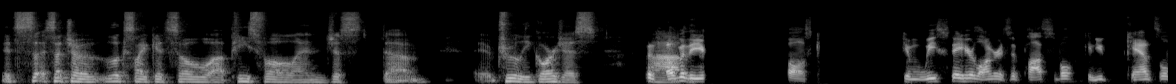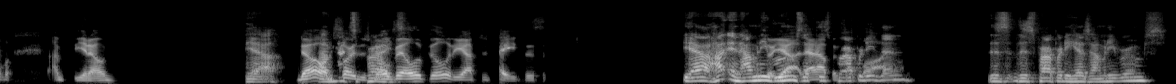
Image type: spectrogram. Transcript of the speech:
it's such a looks like it's so uh, peaceful and just um truly gorgeous. Over Um, the years, can we stay here longer? Is it possible? Can you cancel? The, I'm, you know, Yeah. no, I'm I'm, sorry. There's no availability after date. This Yeah. And how many So, rooms that at this property then? This this property has how many rooms?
